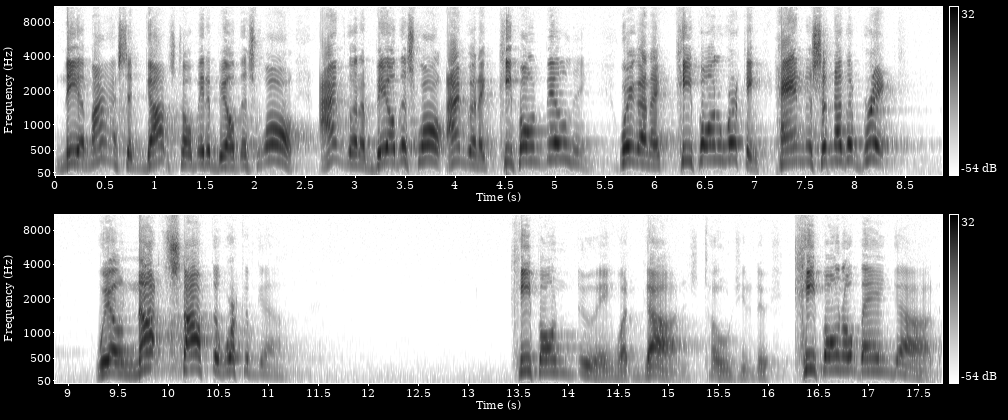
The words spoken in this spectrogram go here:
Nehemiah said, God's told me to build this wall. I'm going to build this wall. I'm going to keep on building. We're going to keep on working. Hand us another brick. We'll not stop the work of God. Keep on doing what God has told you to do. Keep on obeying God.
